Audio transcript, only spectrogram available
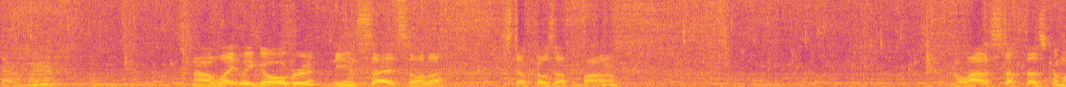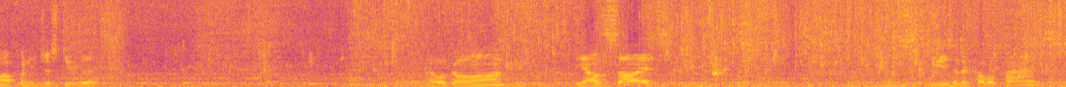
Down there. Now lightly go over it, the inside, so all the stuff goes out the bottom. a lot of stuff does come off when you just do this. Now we'll go on the outside. Squeeze it a couple times.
